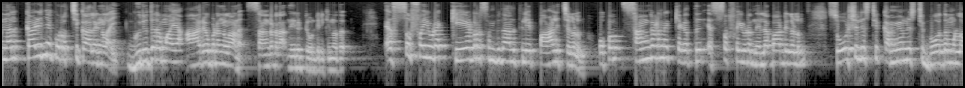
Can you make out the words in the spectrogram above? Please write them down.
എന്നാൽ കഴിഞ്ഞ കുറച്ചു കാലങ്ങളായി ഗുരുതരമായ ആരോപണങ്ങളാണ് സംഘടന നേരിട്ടുകൊണ്ടിരിക്കുന്നത്. എസ് എഫ് ഐയുടെ കേഡർ സംവിധാനത്തിലെ പാളിച്ചകളും ഒപ്പം സംഘടനയ്ക്കകത്ത് എസ് എഫ് ഐയുടെ നിലപാടുകളും സോഷ്യലിസ്റ്റ് കമ്മ്യൂണിസ്റ്റ് ബോധമുള്ള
